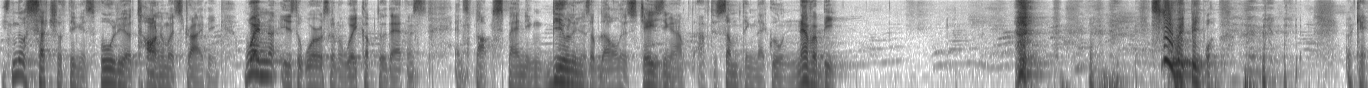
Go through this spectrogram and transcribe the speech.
There's no such a thing as fully autonomous driving. When is the world going to wake up to that and, and stop spending billions of dollars chasing after something that will never be? Stupid people! okay.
